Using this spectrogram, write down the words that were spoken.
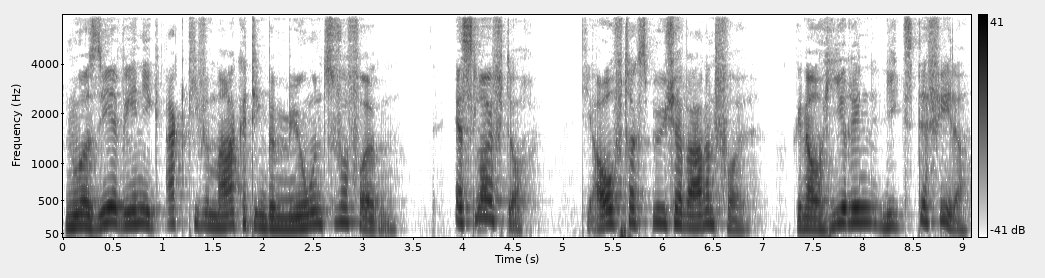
nur sehr wenig aktive Marketingbemühungen zu verfolgen. Es läuft doch. Die Auftragsbücher waren voll. Genau hierin liegt der Fehler.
